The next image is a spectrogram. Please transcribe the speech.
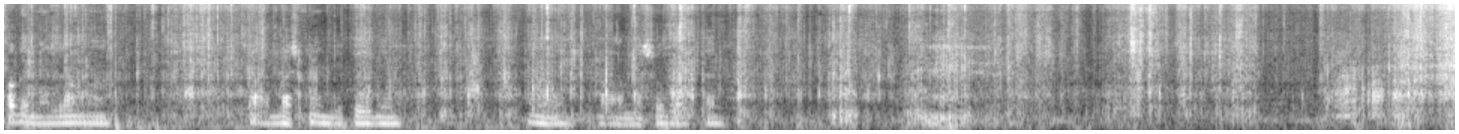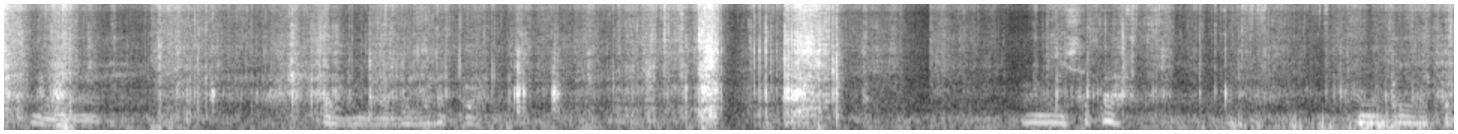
Lang puro pa ganyan lang ha. Tabas na hindi pwede. Ay baka masugatan. Po ang isa pa. Ano kaya ito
